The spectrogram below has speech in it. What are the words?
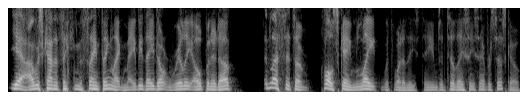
yeah, I was kind of thinking the same thing. Like maybe they don't really open it up unless it's a close game late with one of these teams until they see San Francisco.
